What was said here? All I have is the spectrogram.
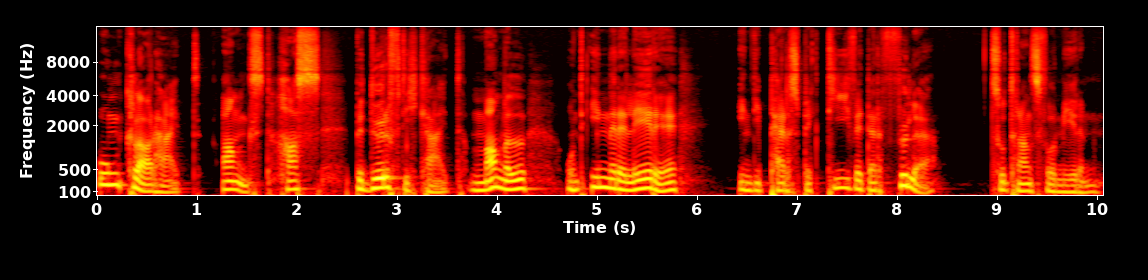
Unklarheit, Angst, Hass, Bedürftigkeit, Mangel und innere Leere in die Perspektive der Fülle zu transformieren.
